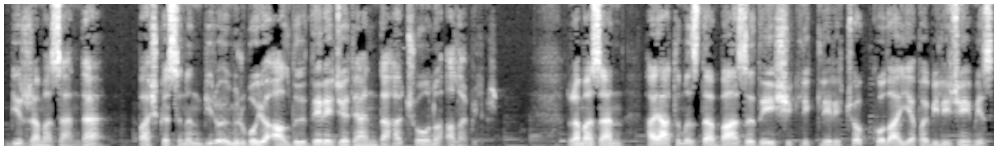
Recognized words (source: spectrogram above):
bir Ramazan'da başkasının bir ömür boyu aldığı dereceden daha çoğunu alabilir.'' Ramazan, hayatımızda bazı değişiklikleri çok kolay yapabileceğimiz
